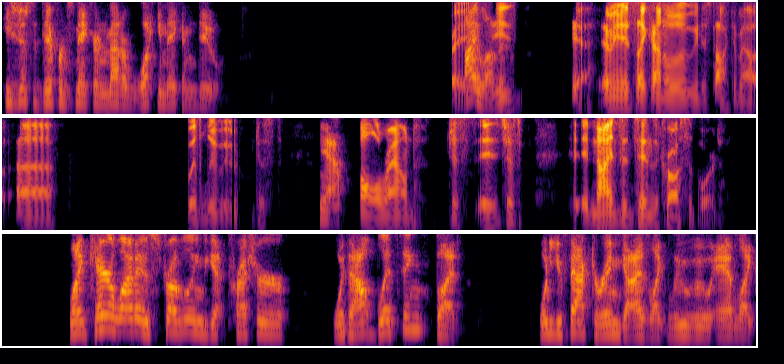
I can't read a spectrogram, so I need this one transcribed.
he's just a difference maker no matter what you make him do. right. I love it. Yeah, I mean it's like kind of what we just talked about uh, with Luvu, just Yeah. all around, just is just it- nines and tens across the board. Like Carolina is struggling to get pressure without blitzing, but when you factor in guys like Luvu and like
